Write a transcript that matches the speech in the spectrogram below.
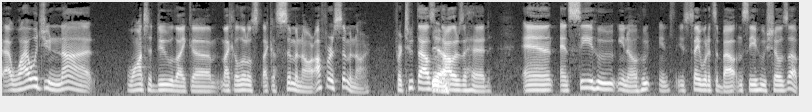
uh why would you not want to do like a um, like a little like a seminar, offer a seminar for two thousand yeah. dollars a head and and see who you know who you say what it's about and see who shows up.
